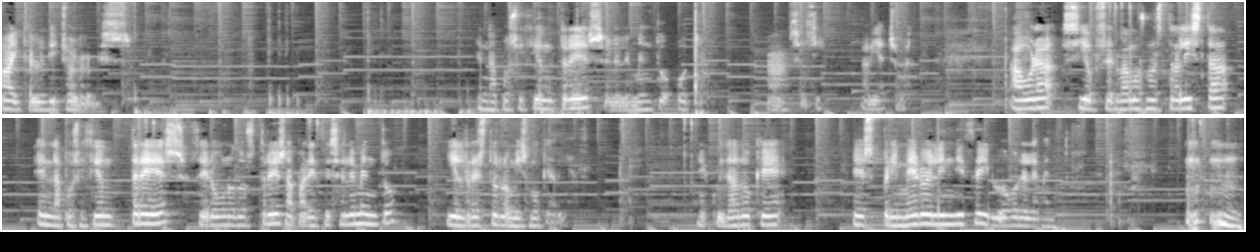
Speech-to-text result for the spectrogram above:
Ay, que lo he dicho al revés. En la posición 3 el elemento otro. Ah, sí, sí, había hecho mal. Ahora, si observamos nuestra lista, en la posición 3, 0, 1, 2, 3, aparece ese elemento y el resto es lo mismo que había. Eh, cuidado que es primero el índice y luego el elemento.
